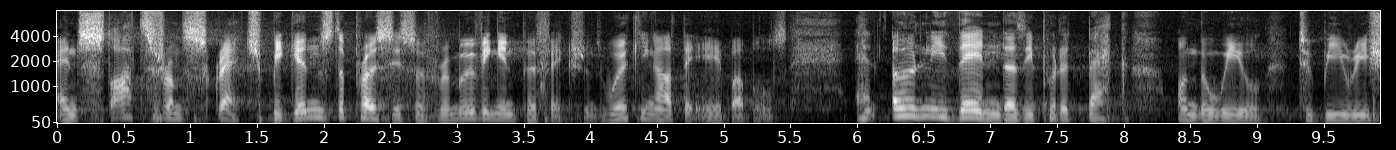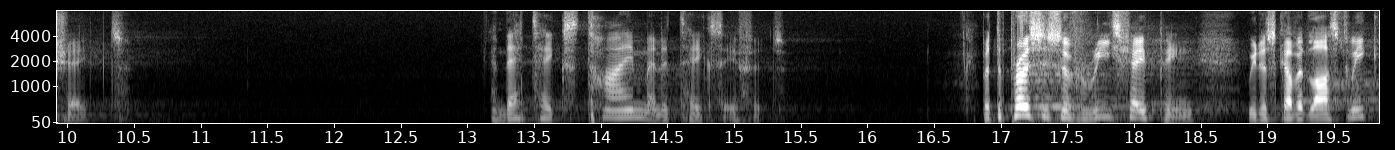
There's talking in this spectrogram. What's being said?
and starts from scratch, begins the process of removing imperfections, working out the air bubbles. And only then does he put it back on the wheel to be reshaped. And that takes time and it takes effort. But the process of reshaping we discovered last week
